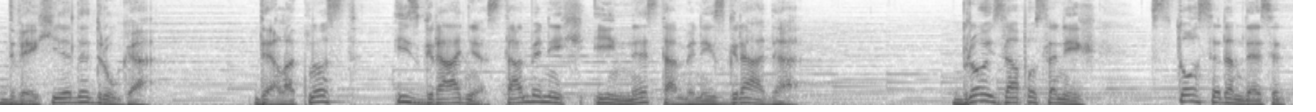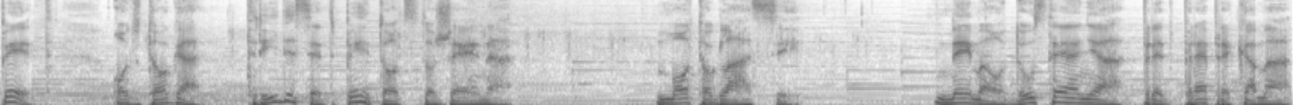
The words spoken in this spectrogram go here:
2002. Delatnost izgradnja stambenih i nestambenih zgrada. Broj zaposlenih 175, od toga 35% žena. Moto glasi Nema odustajanja pred preprekama,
